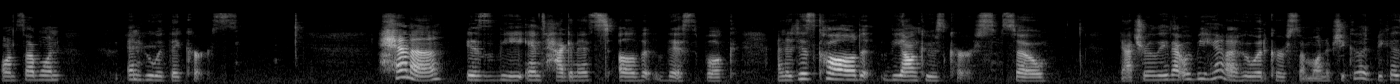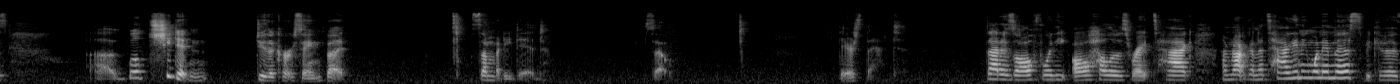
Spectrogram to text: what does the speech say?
on someone and who would they curse? Hannah is the antagonist of this book and it is called the Yonku's Curse. So naturally that would be Hannah who would curse someone if she could because, uh, well, she didn't do the cursing, but somebody did. So there's that. That is all for the All Hallows Write tag. I'm not going to tag anyone in this because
